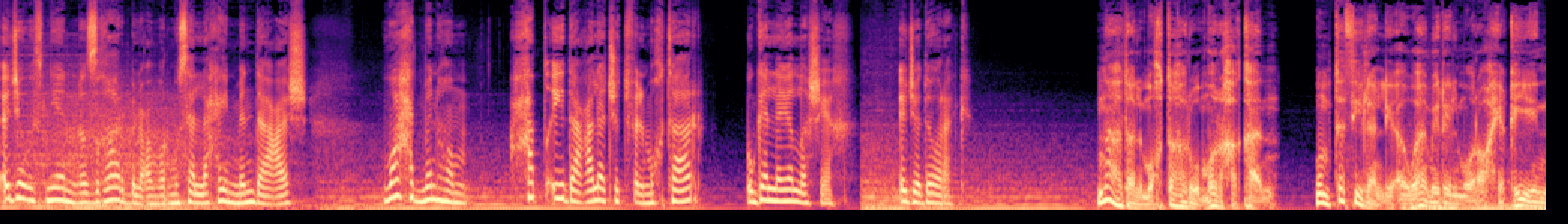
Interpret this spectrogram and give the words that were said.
إجوا اثنين صغار بالعمر مسلحين من داعش. واحد منهم حط إيده على كتف المختار وقال له يلا شيخ إجا دورك. نهض المختار مرهقا ممتثلا لأوامر المراهقين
